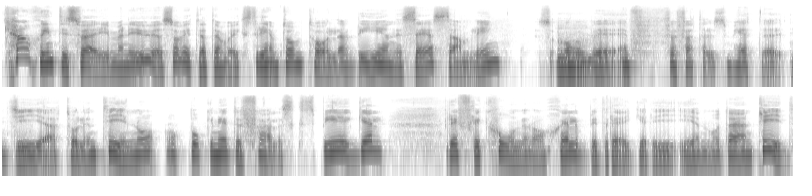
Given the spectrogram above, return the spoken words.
kanske inte i Sverige men i USA vet jag att den var extremt omtalad. Det är en essäsamling Mm. av eh, en författare som heter Gia Tolentino och boken heter Falsk spegel. Reflektioner om självbedrägeri i en modern tid.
